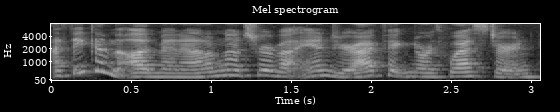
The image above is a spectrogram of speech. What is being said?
I think I'm the odd man out. I'm not sure about Andrew. I picked Northwestern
